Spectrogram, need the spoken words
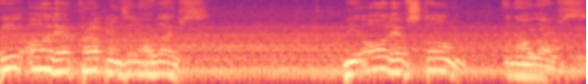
We all have problems in our lives. We all have storm in our lives.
